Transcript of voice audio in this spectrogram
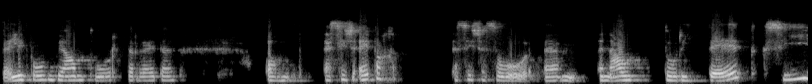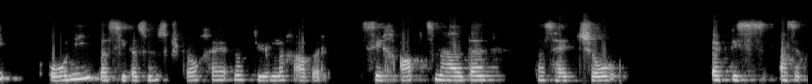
Telefonbeantworter reden. Und es ist einfach, es ist so ähm, eine Autorität gewesen, ohne dass sie das ausgesprochen hat natürlich, aber sich abzumelden, das hat schon etwas, also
